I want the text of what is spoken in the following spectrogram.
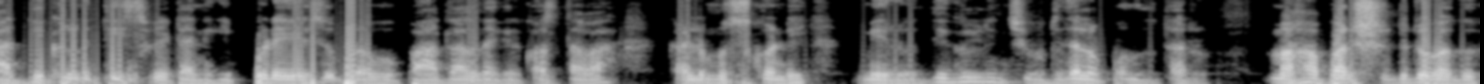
ఆ దిగులను తీసివేయటానికి ఇప్పుడే యేసు ప్రభు పాదాల దగ్గరికి వస్తావా? కళ్ళు మూసుకోండి. మీరు దిగుల నుంచి విడుదల పొందుతారు. మహాపరిశుద్ధుడు వగు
